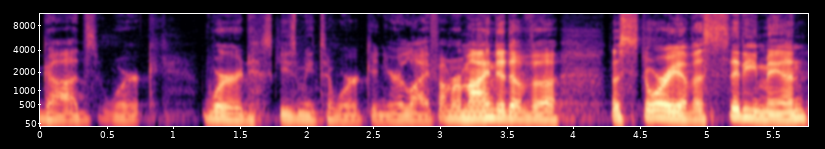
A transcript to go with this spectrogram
God's work, word, excuse me, to work in your life? I'm reminded of uh, the story of a city man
